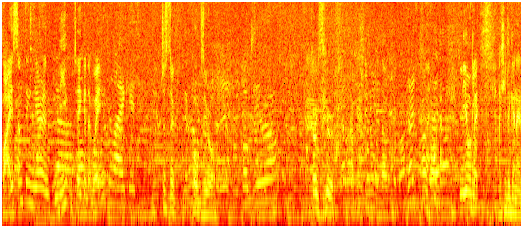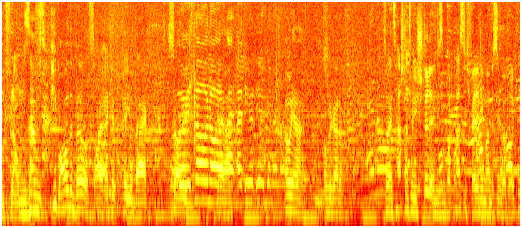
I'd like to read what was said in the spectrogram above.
buy something here and leave, take it away? Would you like it? Just a Coke Zero. Coke Zero? Coke Zero. Cappuccino without sugar? Leo gleich. Ich hätte gerne einen Pflaumensaft. Keep all the bills. I, I can pay you back. Sorry. No, no. Yeah. I, I, you're, you're gonna. Oh ja, obrigado. So, jetzt herrscht natürlich Stille in diesem Podcast. Ich werde die mal ein bisschen überbrücken.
